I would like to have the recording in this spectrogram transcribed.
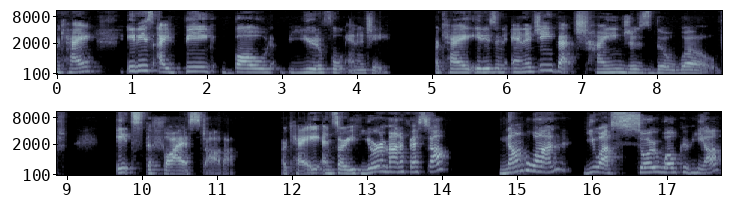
Okay. It is a big, bold, beautiful energy. Okay. It is an energy that changes the world. It's the fire starter. Okay. And so if you're a manifestor, number one, you are so welcome here.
